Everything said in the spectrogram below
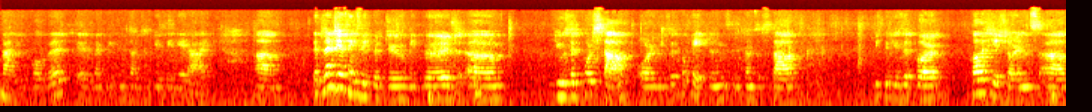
value forward in, in terms of using AI? Um, there are plenty of things we could do. We could um, use it for staff or use it for patrons in terms of staff. We could use it for quality assurance uh,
